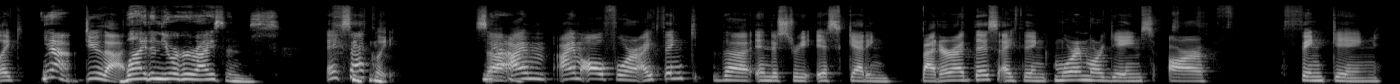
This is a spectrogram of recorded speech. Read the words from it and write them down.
Like, yeah. do that. Widen your horizons. Exactly. so Yeah. I'm I'm all for I think the industry is getting better at this. I think more and more games are thinking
